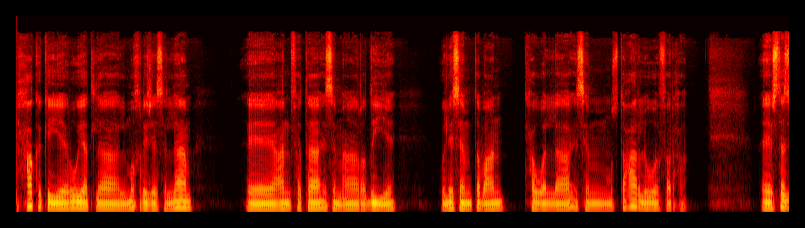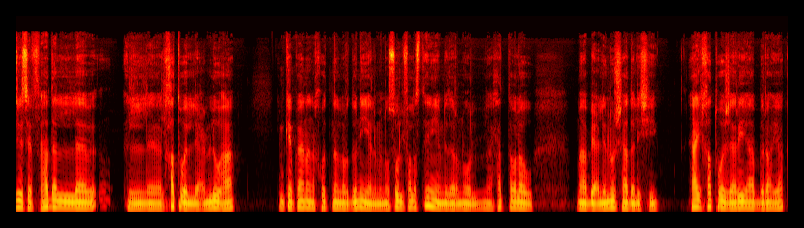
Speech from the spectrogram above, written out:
حقيقية رويت للمخرجة سلام. آه، عن فتاة اسمها رضية والاسم طبعا تحول لاسم مستعار اللي هو فرحة. آه، أستاذ يوسف هذا الخطوة اللي عملوها يمكن كان أخوتنا الأردنية اللي من أصول فلسطينية بنقدر نقول حتى ولو ما بيعلنوش هذا الإشي. هاي خطوة جريئة برأيك؟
